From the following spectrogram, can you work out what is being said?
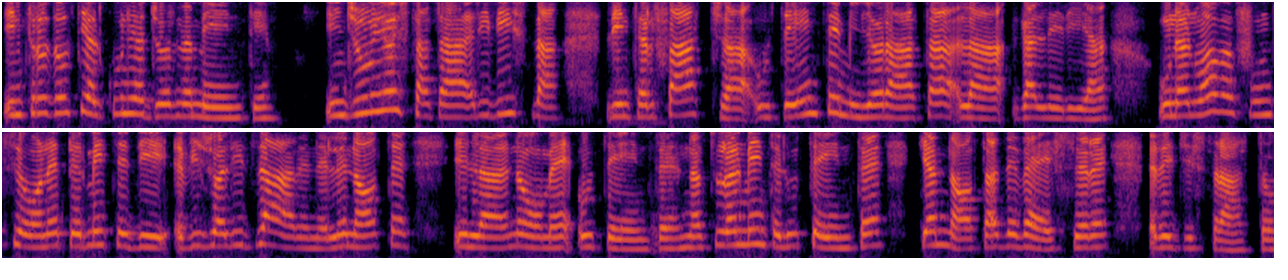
introdotti alcuni aggiornamenti. In giugno è stata rivista l'interfaccia utente e migliorata la galleria. Una nuova funzione permette di visualizzare nelle note il nome utente. Naturalmente l'utente che annota deve essere registrato.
